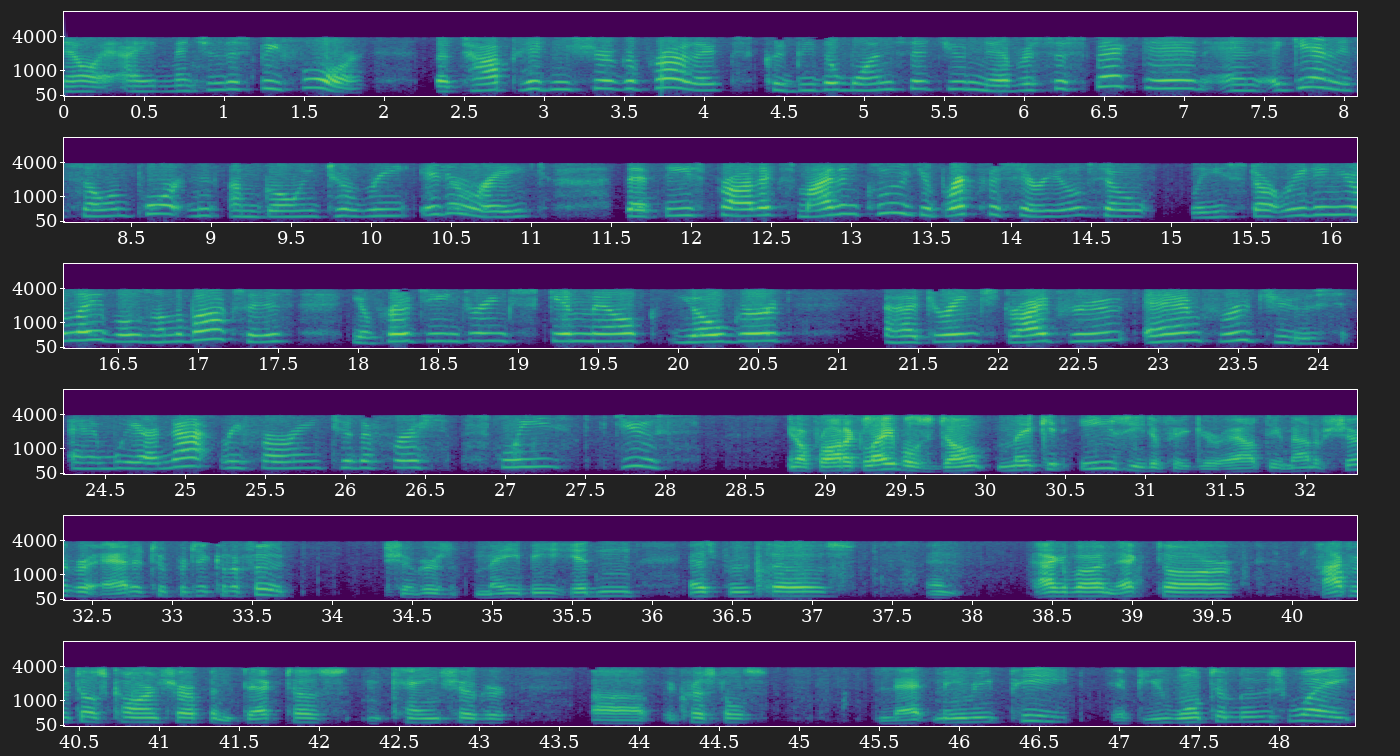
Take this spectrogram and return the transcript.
Now, I, I mentioned this before. The top hidden sugar products could be the ones that you never suspected. And again, it's so important. I'm going to reiterate that these products might include your breakfast cereal. So Please start reading your labels on the boxes. Your protein drinks, skim milk, yogurt, uh, drinks, dried fruit, and fruit juice. And we are not referring to the fresh squeezed juice. You know, product labels don't make it easy to figure out the amount of sugar added to a particular food. Sugars may be hidden as fructose and agave nectar, high fructose corn syrup, and dextrose and cane sugar uh, crystals. Let me repeat, if you want to lose weight,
